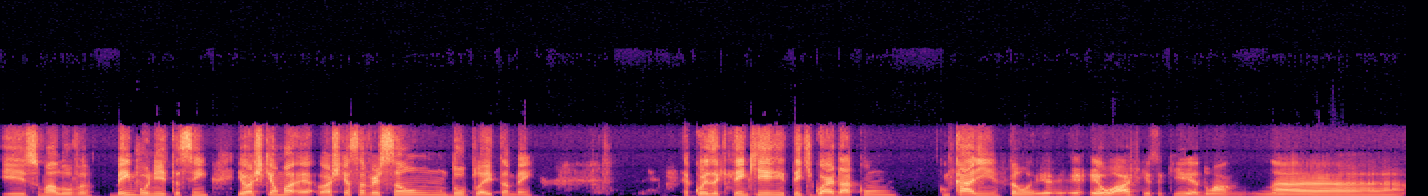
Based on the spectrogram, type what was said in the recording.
Isso, uma luva. Bem bonita, assim. Eu acho que é uma. É, eu acho que essa versão dupla aí também. É coisa que tem que, tem que guardar com, com carinho. Então, eu, eu acho que esse aqui é de uma. Na,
